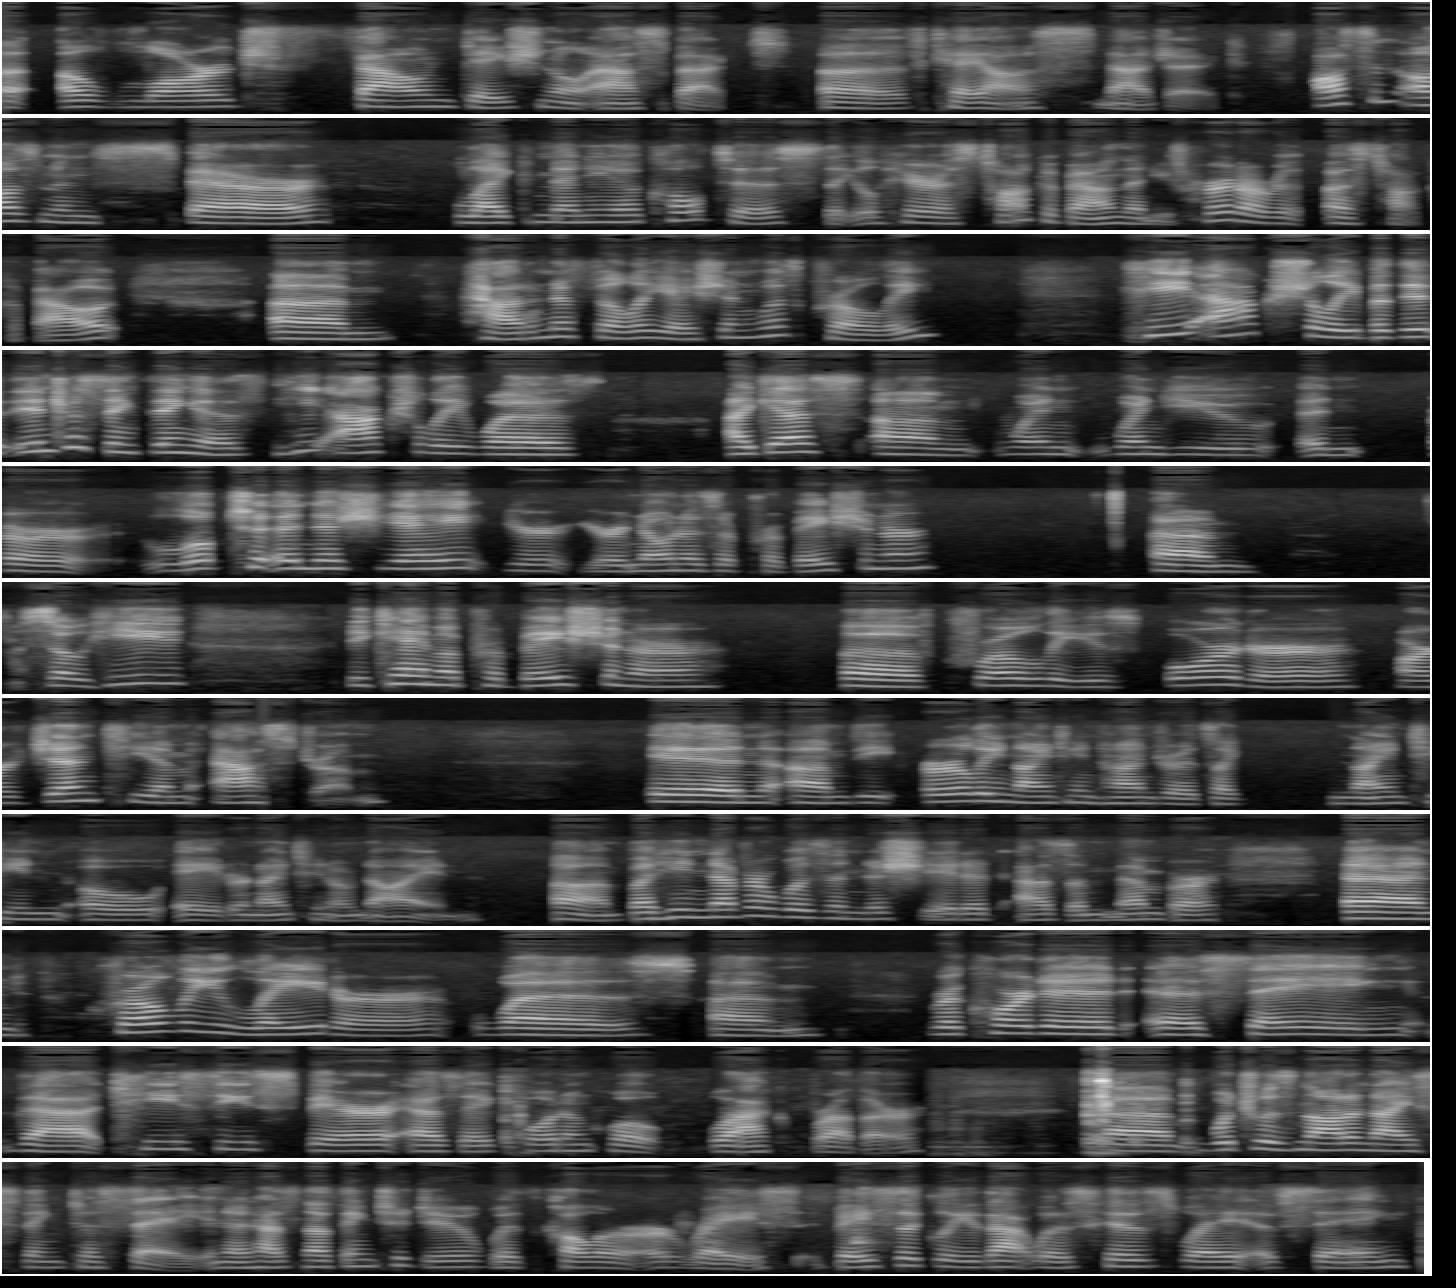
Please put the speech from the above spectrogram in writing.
a, a large foundational aspect of chaos magic. Austin Osman Spare, like many occultists that you'll hear us talk about and that you've heard our, us talk about, um, had an affiliation with Crowley. He actually, but the interesting thing is, he actually was, I guess, um, when when you in, or look to initiate, you're you're known as a probationer. Um, so he became a probationer of Crowley's order Argenteum Astrum in um, the early 1900s, like 1908 or 1909. Um, but he never was initiated as a member. And Crowley later was um, recorded as saying that he sees Spare as a quote unquote black brother, um, which was not a nice thing to say. And it has nothing to do with color or race. Basically, that was his way of saying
